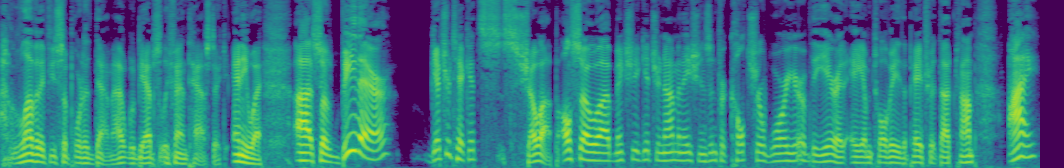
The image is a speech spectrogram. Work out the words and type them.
I would love it if you supported them. That would be absolutely fantastic. Anyway, uh, so be there. Get your tickets, show up. Also, uh, make sure you get your nominations in for Culture Warrior of the Year at am1280thepatriot.com. I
